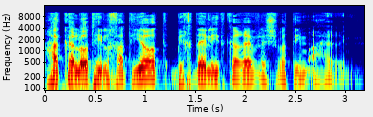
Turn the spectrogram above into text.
הקלות הלכתיות בכדי להתקרב לשבטים אחרים.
